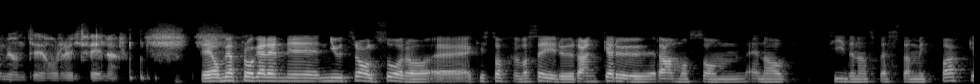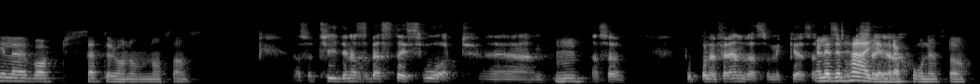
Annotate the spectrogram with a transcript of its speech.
Om jag inte har helt fel här. Eh, om jag frågar en eh, neutral så då. Kristoffer, eh, vad säger du? Rankar du Ramos som en av tidernas bästa mittback eller vart sätter du honom någonstans? Alltså tidernas bästa är svårt. Mm. Alltså fotbollen förändras så mycket. Så Eller den här generationens då?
